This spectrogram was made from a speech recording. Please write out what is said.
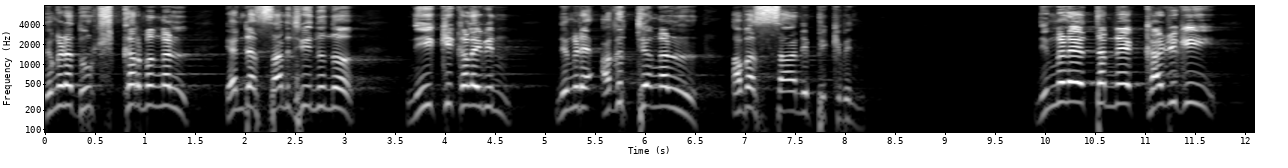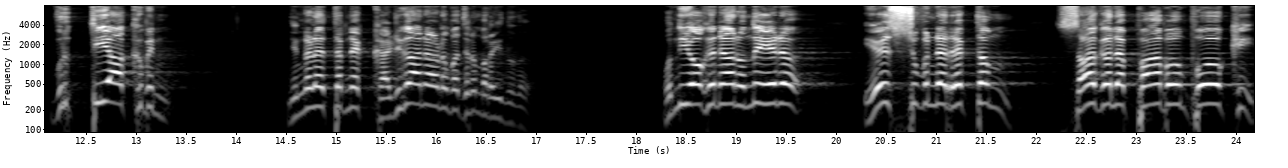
നിങ്ങളുടെ ദുഷ്കർമ്മങ്ങൾ എന്റെ സന്നിധിയിൽ നിന്ന് നീക്കിക്കളയുവിൻ. നിങ്ങളുടെ അകൃത്യങ്ങൾ അവസാനിപ്പിക്കുവിൻ. നിങ്ങളെ തന്നെ കഴുകി വൃത്തിയാക്കുവിൻ. നിങ്ങളെ തന്നെ കഴുകാനാണ് വചനം പറയുന്നത്. ഒന്ന് യോഹനാൻ ഒന്ന് ഏഴ് യേശുവിന്റെ രക്തം സകല പാപവും പോക്കി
